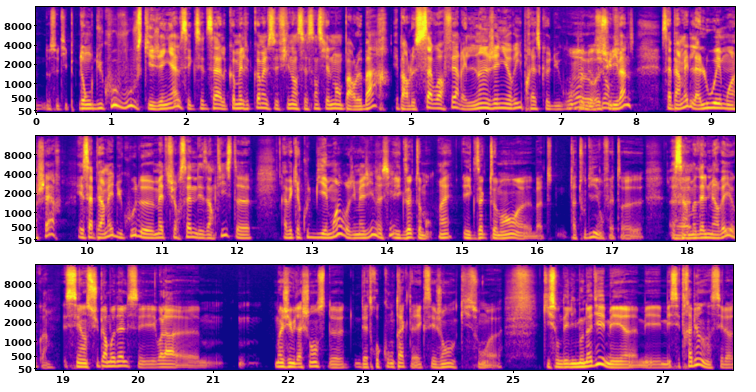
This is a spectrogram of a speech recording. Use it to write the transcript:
de ce type. Donc du coup, vous, ce qui est génial, c'est que cette salle, comme elle, comme elle se finance essentiellement par le bar et par le savoir-faire et l'ingénierie presque du groupe Ouais, euh. O'Sullivan, ça permet de la louer moins cher et ça permet du coup de mettre sur scène des artistes euh, avec un coût de billet moindre, j'imagine aussi. Exactement. Ouais. Exactement. euh, bah, T'as tout dit en fait. Euh, c'est un modèle merveilleux, quoi. c'est un super modèle. C'est voilà. moi, j'ai eu la chance d'être au contact avec ces gens qui sont euh, qui sont des limonadiers, mais euh, mais, mais c'est très bien. C'est le-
